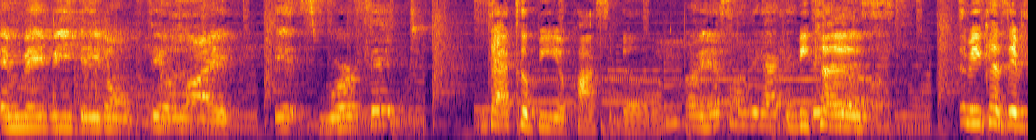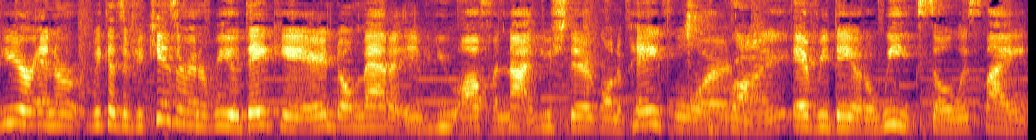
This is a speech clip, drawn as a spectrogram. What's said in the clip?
And maybe they don't feel like it's worth it. That could be a possibility. I mean, that's the only thing I can because because if you're in a because if your kids are in a real daycare, it don't matter if you off or not. You're still going to pay for Right. every day of the week. So it's like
